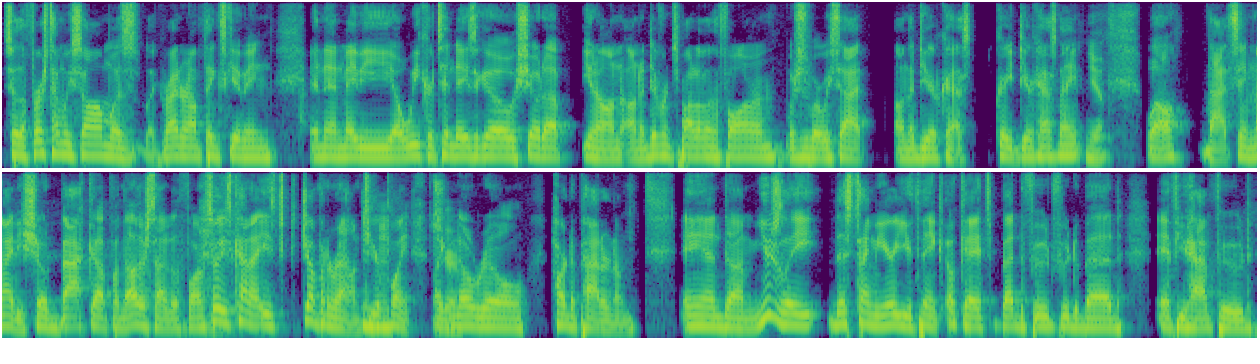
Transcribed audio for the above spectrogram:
So the first time we saw him was like right around Thanksgiving, and then maybe a week or ten days ago showed up, you know, on, on a different spot on the farm, which is where we sat on the deer cast, great deer cast night. Yeah. Well, that same night he showed back up on the other side of the farm. So he's kind of he's jumping around. To your Mhm. point, like Sure. no real hard to pattern him. And um, usually this time of year, you think, okay, it's bed to food, food to bed. If you have food,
